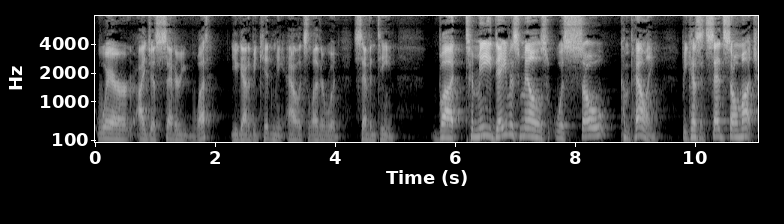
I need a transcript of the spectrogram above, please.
where I just said, "Are you what?" You got to be kidding me. Alex Leatherwood, 17. But to me, Davis Mills was so compelling because it said so much.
